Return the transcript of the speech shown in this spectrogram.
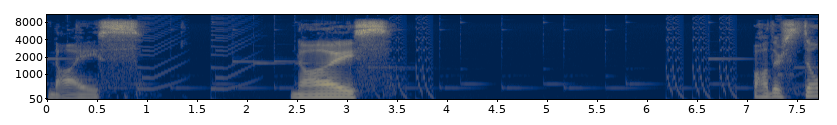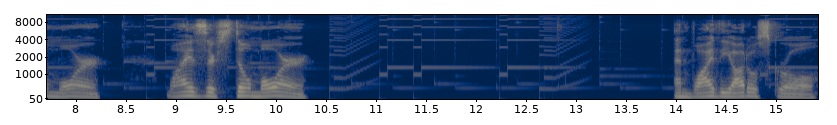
Nice. Nice. Oh, there's still more. Why is there still more? And why the auto scroll?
